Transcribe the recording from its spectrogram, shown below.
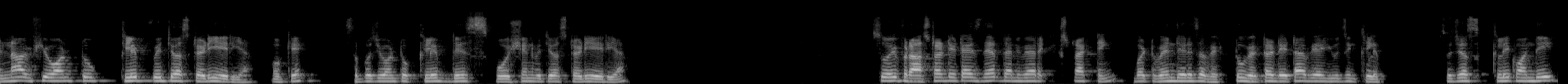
And now if you want to clip with your study area, okay. Suppose you want to clip this portion with your study area. So if raster data is there, then we are extracting. But when there is a two vector data, we are using clip. So just click on the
